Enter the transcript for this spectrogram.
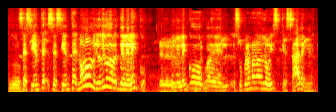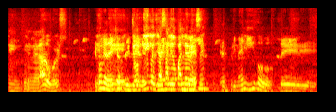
Futuro. se siente, se siente. No, no, yo digo del, del elenco. Del Del elenco, el Superman y Lois que salen en, en- en el Arrowverse. Sí, porque de hecho el Este, primer- John Deagle ya ha salido un par de veces. El primer hijo de,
